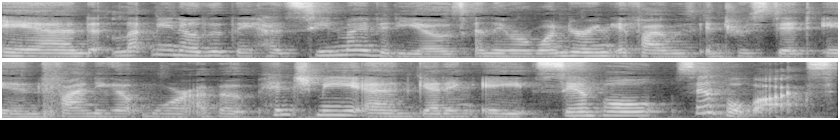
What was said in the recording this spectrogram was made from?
and let me know that they had seen my videos and they were wondering if I was interested in finding out more about Pinch Me and getting a sample sample box.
